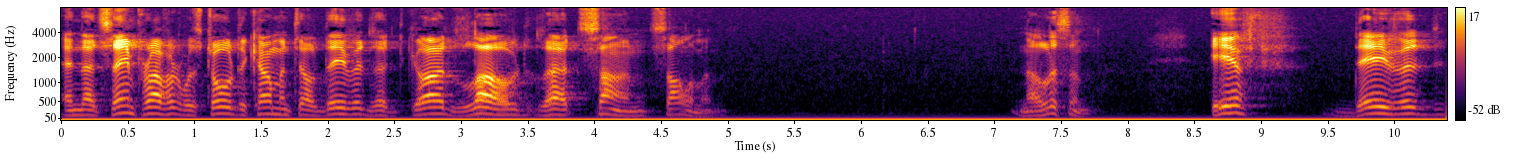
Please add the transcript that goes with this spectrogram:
and that same prophet was told to come and tell David that God loved that son, Solomon. Now listen. If David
